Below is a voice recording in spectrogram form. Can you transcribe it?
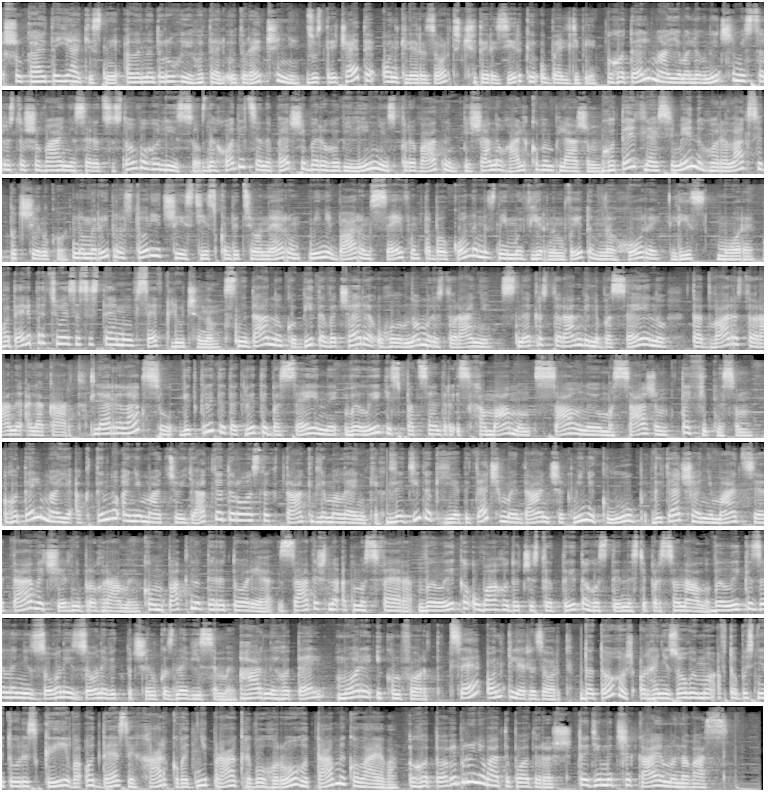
Шукаєте якісний, але недорогий готель у Туреччині? Зустрічайте Онклі Резорт 4 зірки у Бельдібі. Готель має мальовниче місце розташування серед соснового лісу. Знаходиться на першій береговій лінії з приватним піщано-гальковим пляжем. Готель для сімейного релакс відпочинку. Номери просторі чисті з кондиціонером, міні-баром, сейфом та балконами з неймовірним видом на гори, ліс, море. Готель працює за системою все включено. Сніданок, обід та вечеря у головному ресторані, снек-ресторан біля басейну та два ресторани а-ля карт. Для релаксу відкриті та крити басейни, великий спа-центр із хамамом, сауною, масажем та фітнесом. Готель має активну анімацію як для дорослих, так і для маленьких. Для діток є дитячий майданчик, міні-клуб, дитяча анімація та вечірні програми. Компактна територія, затишна атмосфера, велика увага до чистоти та гостинності персоналу, великі зелені зони і зони відпочинку з навісами, гарний готель, море і комфорт. Це Онклі Резорт. До того ж, організовуємо автобусні тури з Києва, Одеси, Харкова, Дніпра, Кривого Рогу та Миколаєва. Готові бронювати подорож? Тоді ми чекаємо на вас.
